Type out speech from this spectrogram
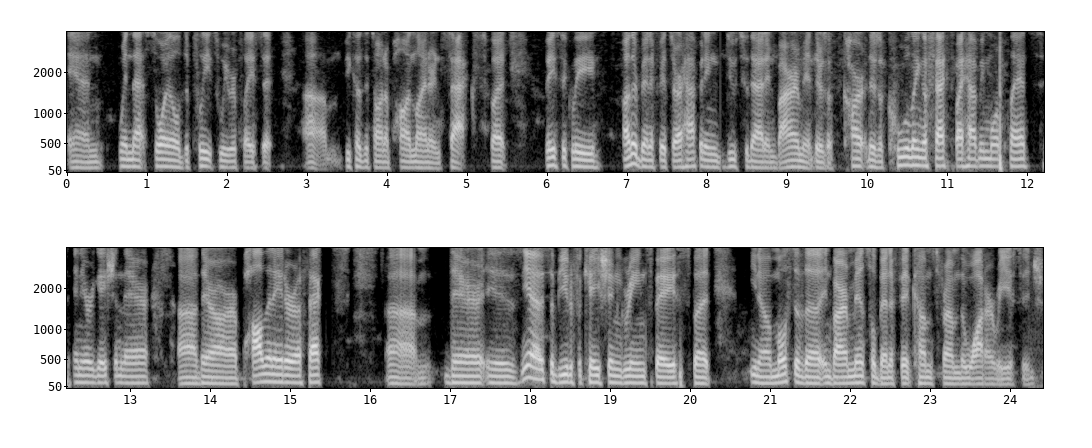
and when that soil depletes, we replace it um, because it's on a pond liner and sacks. But basically, other benefits are happening due to that environment. There's a car, there's a cooling effect by having more plants and irrigation there. Uh, there are pollinator effects. Um, there is yeah, it's a beautification, green space, but you know most of the environmental benefit comes from the water reusage.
